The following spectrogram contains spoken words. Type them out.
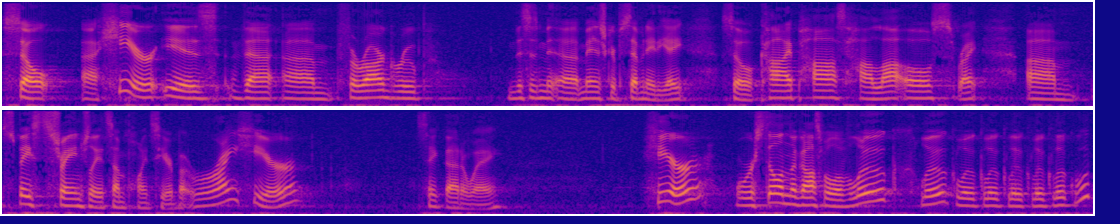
So, uh, here is that um, Ferrar group, this is uh, manuscript 788. So kai, pas, halaos, right? Um, spaced strangely at some points here. But right here, let's take that away. Here, we're still in the Gospel of Luke. Luke, Luke, Luke, Luke, Luke, Luke, whoop.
